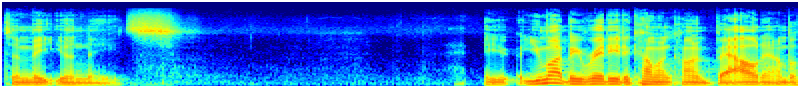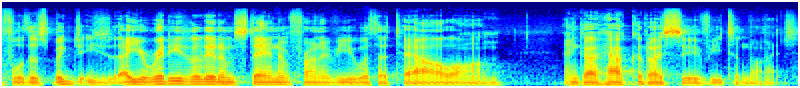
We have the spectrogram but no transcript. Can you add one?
to meet your needs. You, you might be ready to come and kind of bow down before this big Jesus. Are you ready to let him stand in front of you with a towel on and go, How could I serve you tonight?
